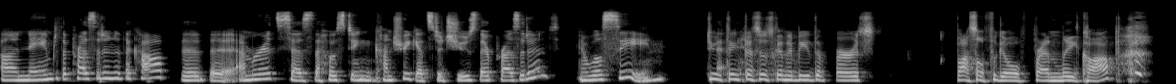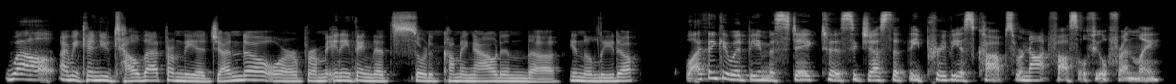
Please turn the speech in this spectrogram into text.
uh, named the president of the COP. The, the Emirates, as the hosting country, gets to choose their president, and we'll see. Do you think this is going to be the first fossil fuel friendly COP? Well, I mean, can you tell that from the agenda or from anything that's sort of coming out in the in the lead up? Well, I think it would be a mistake to suggest that the previous COPs were not fossil fuel friendly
